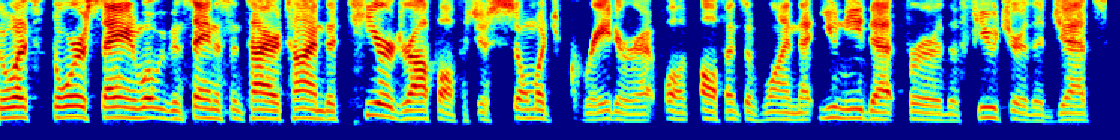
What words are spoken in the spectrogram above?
to what Thor's saying, what we've been saying this entire time, the tier drop off is just so much greater at offensive line that you need that for the future of the Jets.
